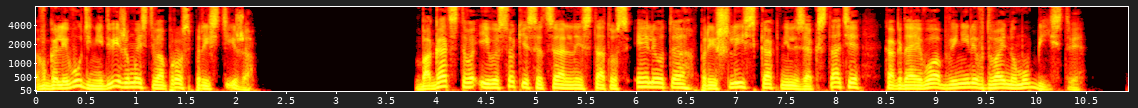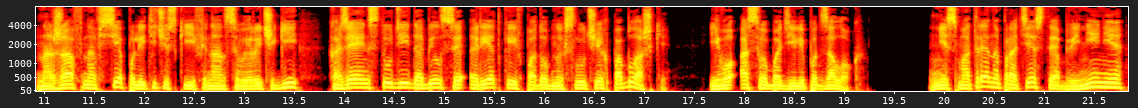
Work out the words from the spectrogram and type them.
В Голливуде недвижимость – вопрос престижа. Богатство и высокий социальный статус Эллиота пришлись как нельзя кстати, когда его обвинили в двойном убийстве. Нажав на все политические и финансовые рычаги, хозяин студии добился редкой в подобных случаях поблажки – его освободили под залог. Несмотря на протесты и обвинения,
